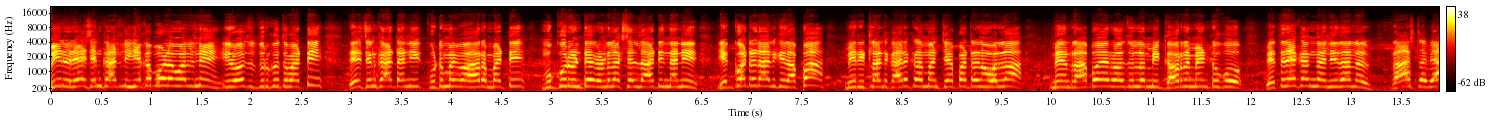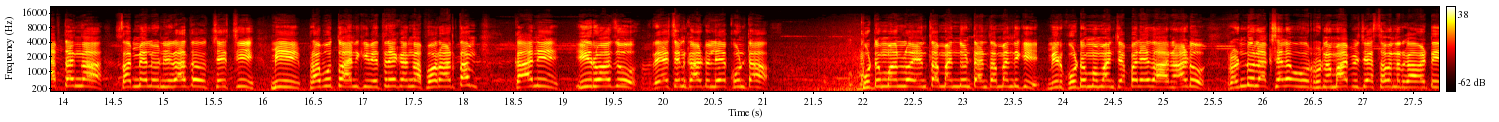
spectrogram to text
మీరు రేషన్ కార్డులు ఇవ్వకపోవడం వల్లనే ఈరోజు దుర్గుతు బట్టి రేషన్ కార్డు అని కుటుంబ వ్యవహారం బట్టి ముగ్గురు ఉంటే రెండు లక్షలు దాటిందని ఎగ్గొట్టడానికి తప్ప మీరు ఇట్లాంటి కార్యక్రమాన్ని చేపట్టడం వల్ల మేము రాబోయే రోజుల్లో మీ గవర్నమెంట్కు వ్యతిరేకంగా నిదాన రాష్ట్ర వ్యాప్తంగా సమ్మెలు నిరాధ చేసి మీ ప్రభుత్వానికి వ్యతిరేకంగా పోరాడతాం. కానీ ఈరోజు రేషన్ కార్డు లేకుండా కుటుంబంలో ఎంతమంది ఉంటే అంతమందికి మీరు కుటుంబం అని చెప్పలేదు. ఆనాడు రెండు లక్షల రుణమాఫీ చేస్తామన్నారు కాబట్టి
